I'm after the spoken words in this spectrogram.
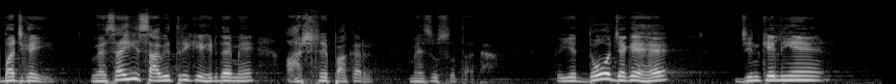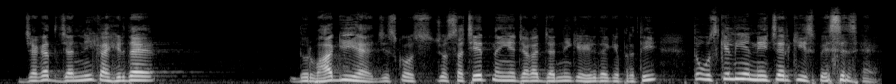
बच गई। वैसा ही सावित्री के हृदय में आश्रय पाकर महसूस होता था। तो ये दो जगह है जिनके लिए जगत जननी का हृदय दुर्भाग्य है, जिसको जो सचेत नहीं है जगत जननी के हृदय के प्रति तो उसके लिए नेचर की स्पेसेस हैं।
